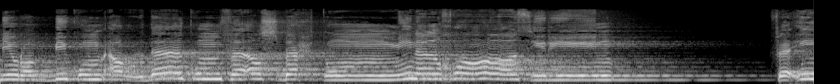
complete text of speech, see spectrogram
بربكم أرداكم فأصبحتم من الخاسرين. فإن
